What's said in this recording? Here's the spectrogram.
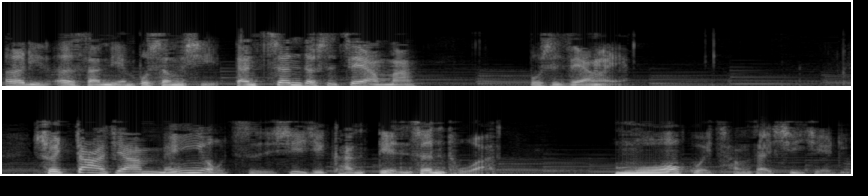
二零二三年不升息，但真的是这样吗？不是这样哎。所以大家没有仔细去看点阵图啊。魔鬼藏在细节里。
